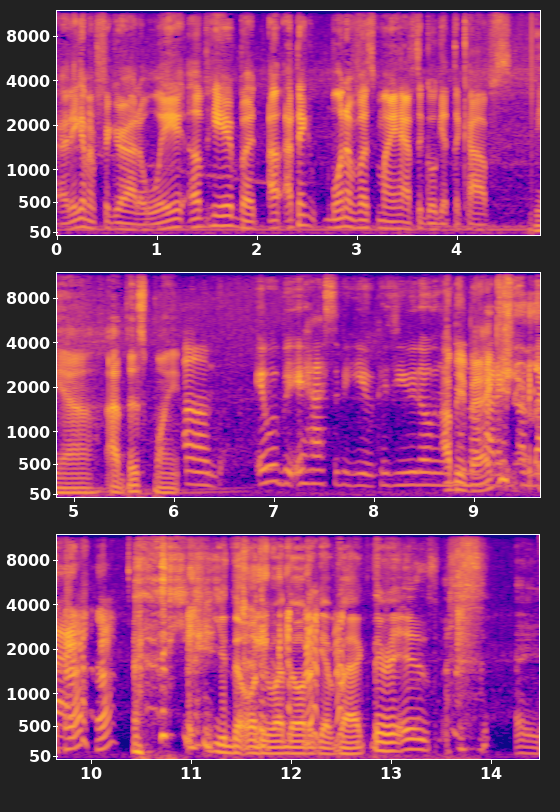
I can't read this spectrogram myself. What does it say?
Are they gonna figure out a way up here? But I, I think one of us might have to go get the cops. Yeah, at this point, Um, it would be. It has to be you because you don't I'll be know back. how to come back. you're the only one know how to get back. There it is. Hey,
